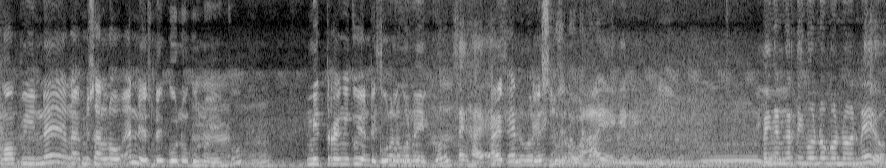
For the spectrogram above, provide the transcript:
Ngopine lek misal low end ya ndek gono-gono iku, Mid rank iku ya ndek Ngono-ngono gono-gono iku sing high end, wis iku wae kene. Iya. Pengen ngerti ngono-ngonone yo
